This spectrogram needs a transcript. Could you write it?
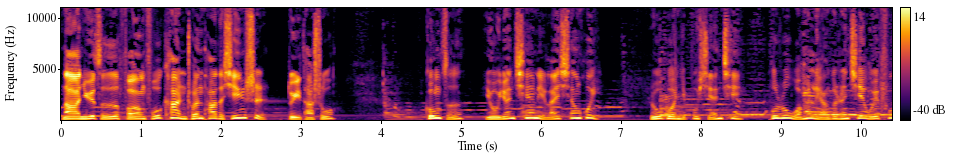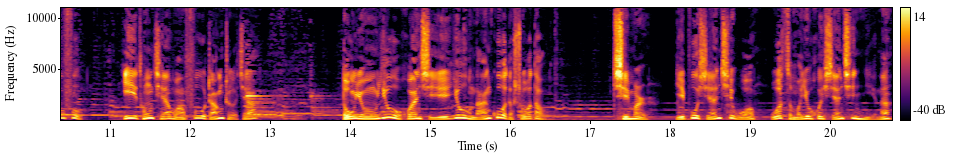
那女子仿佛看穿他的心事，对他说：“公子有缘千里来相会，如果你不嫌弃，不如我们两个人结为夫妇，一同前往副长者家。”董永又欢喜又难过的说道：“七妹儿，你不嫌弃我，我怎么又会嫌弃你呢？”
